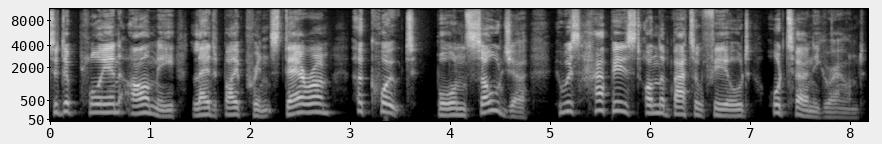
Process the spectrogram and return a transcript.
to deploy an army led by Prince Daeron, a quote, born soldier who was happiest on the battlefield or tourney ground.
